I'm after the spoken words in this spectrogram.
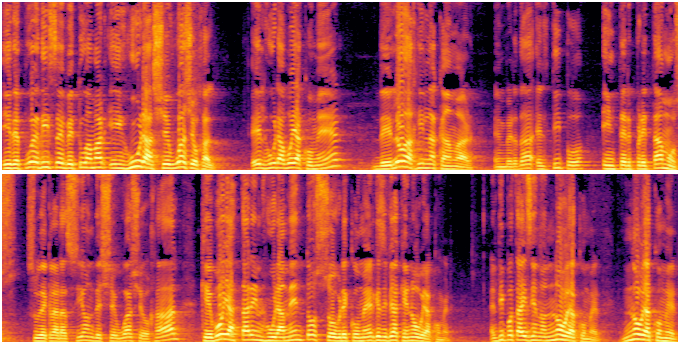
Y después dice Betú Amar y jura Shevua Sheohal. Él jura voy a comer de lo agil Nakamar. En verdad, el tipo interpretamos su declaración de Shevua Sheohal que voy a estar en juramento sobre comer, que significa que no voy a comer. El tipo está diciendo no voy a comer, no voy a comer,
